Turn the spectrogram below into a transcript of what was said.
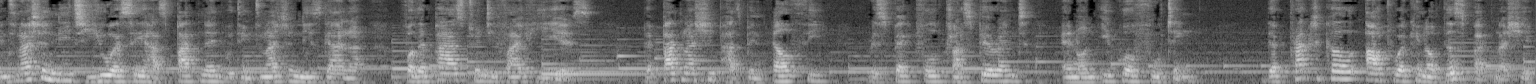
International Needs USA has partnered with International Needs Ghana for the past 25 years. The partnership has been healthy, respectful, transparent, and on equal footing. The practical outworking of this partnership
